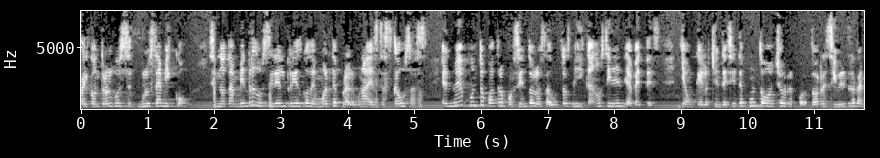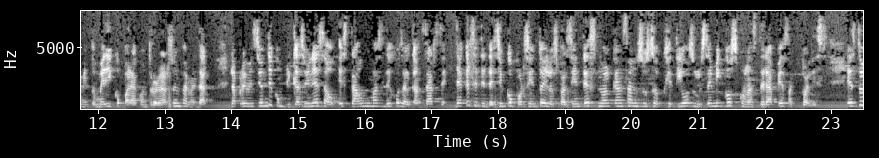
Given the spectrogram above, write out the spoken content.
el control glucémico, sino también reducir el riesgo de muerte por alguna de estas causas. El 9.4% de los adultos mexicanos tienen diabetes y aunque el 87.8% reportó recibir tratamiento médico para controlar su enfermedad, la prevención de complicaciones está aún más lejos de alcanzarse, ya que el 75% de los pacientes no alcanzan sus objetivos glucémicos con las terapias actuales. Esto,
